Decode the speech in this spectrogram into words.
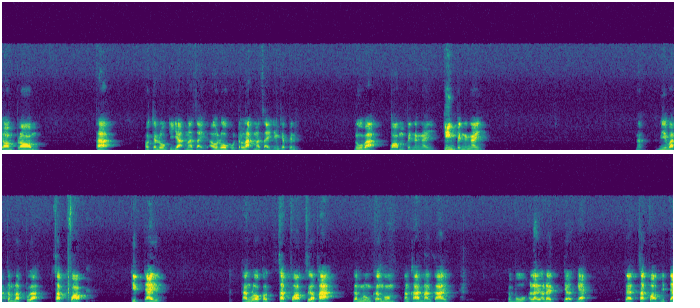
จอมปลอม ถ้าเอาจะโลกิยะมาใส่ เอาโลกุตละมาใส่ยังจะเป็นรู้ว่าปลอมเป็นยังไง จริงเป็นยังไงนะมีวัดสำหรับเพื่อซักฟอกจิตใจ ทางโลกเขาซักฟอกเสื้อผ้า เครื่องนุ่งเครื่องห่มสังขารร่างกายสบู่อะไรอะไรเยอะแยะแต่ซักฟอกจิตใจ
